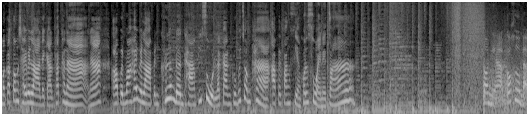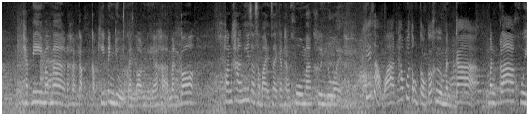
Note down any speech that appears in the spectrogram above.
มันก็ต้องใช้เวลาในการพัฒนานะเอาเป็นว่าให้เวลาเป็นเครื่องเดินทางพิสูจน์ละกันคุณผู้ชมค่ะเอาไปฟังเสียงคนสวยหน่อยจ้าตอนเนี้ยก็คือแบบแฮปปี้มากๆนะคะกับกับที่เป็นอยู่กันตอนนี้อะค่ะ มันก็ค่อนข้างที่จะสบายใจกันทั้งคู่มากขึ้นด้วยอะค่ะพี่สาวว่าถ้าพูดตรงๆก็คือมันกล้ามันกล้าคุย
